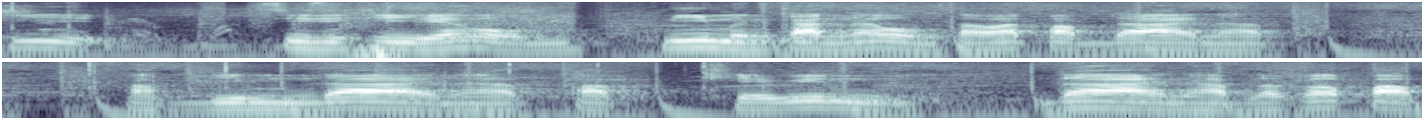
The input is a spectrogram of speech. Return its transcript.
ที่ CCT ครับผมมีเหมือนกันนะครับผมสามารถปรับได้นะครับปรับดิมได้นะครับปรับเควินได้นะครับแล้วก็ปรับ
